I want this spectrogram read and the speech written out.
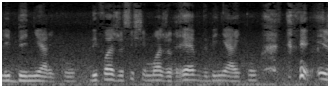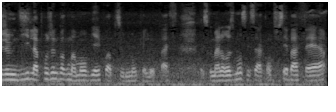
Les beignets haricots. Des fois, je suis chez moi, je rêve de beignets haricots. et je me dis, la prochaine fois que maman vient, il faut absolument qu'elle le fasse. Parce que malheureusement, c'est ça. Quand tu sais pas faire,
